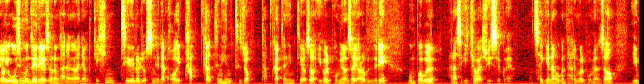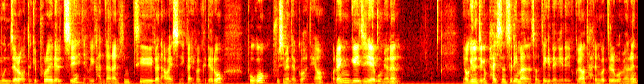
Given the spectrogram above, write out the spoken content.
여기 50문제에 대해서는 가능한 한 이렇게 힌트를 줬습니다. 거의 답 같은 힌트죠. 답 같은 힌트여서 이걸 보면서 여러분들이 문법을 하나씩 익혀갈 수 있을 거예요. 책이나 혹은 다른 걸 보면서 이 문제를 어떻게 풀어야 될지 여기 간단한 힌트가 나와 있으니까 이걸 그대로 보고 푸시면 될 것 같아요. 랭귀지에 보면은 여기는 지금 파이썬 3만 선택이 되게 되어 있고요. 다른 것들을 보면은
